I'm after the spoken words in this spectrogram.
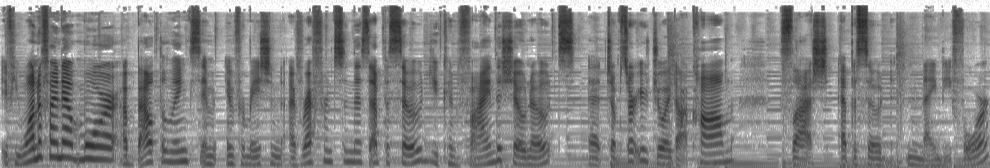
if you want to find out more about the links and information I've referenced in this episode, you can find the show notes at jumpstartyourjoy.com slash episode 94.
